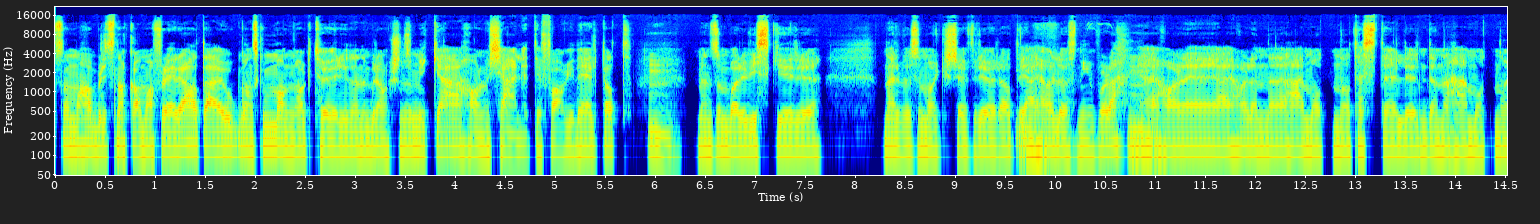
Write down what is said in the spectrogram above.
som har blitt snakka om av flere, at det er jo ganske mange aktører i denne bransjen som ikke er, har noe kjærlighet til faget i det hele tatt, Mm. men som bare hvisker eh, nervøse markedssjefer i øret at Mm. jeg har løsninger for deg. Jeg, har, jeg har denne her måten å teste eller denne her måten å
